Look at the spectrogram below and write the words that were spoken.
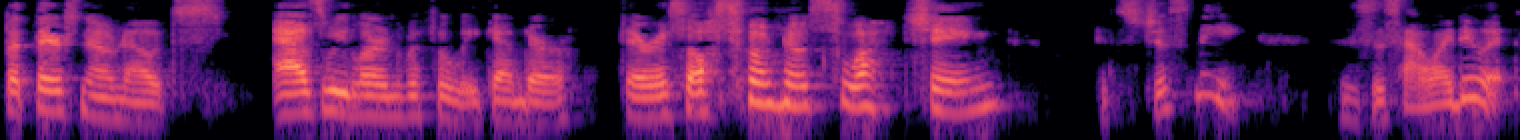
but there's no notes. As we learned with the weekender, there is also no swatching. It's just me. This is how I do it.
